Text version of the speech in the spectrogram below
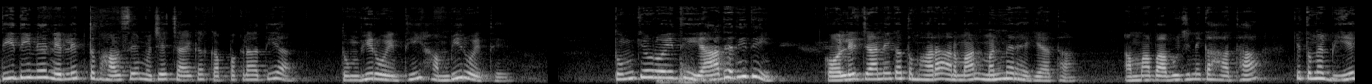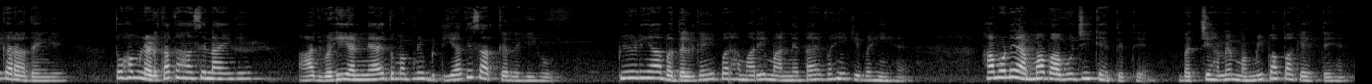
दीदी ने निर्लिप्त भाव से मुझे चाय का कप पकड़ा दिया। तुम भी रोई थी, हम भी रोए थे। तुम क्यों रोई थी? याद है दीदी? कॉलेज जाने का तुम्हारा अरमान मन में रह गया था। अम्मा बाबूजी ने कहा था कि तुम्हें बीए करा देंगे। तो हम लड़का कहाँ से लाएँगे? आज वही अन्याय तुम अपनी बिटिया के साथ कर रही हो। पीढ़ियाँ बदल गई, पर हमारी मान्यताएँ वहीं की वहीं हैं। हम उन्हें अम्मा बाबूजी कहते थे। बच्चे हमें मम्मी पापा कहते हैं।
